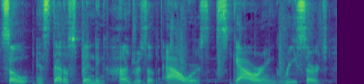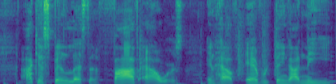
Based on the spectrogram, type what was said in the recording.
So instead of spending hundreds of hours scouring research, I can spend less than five hours and have everything I need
